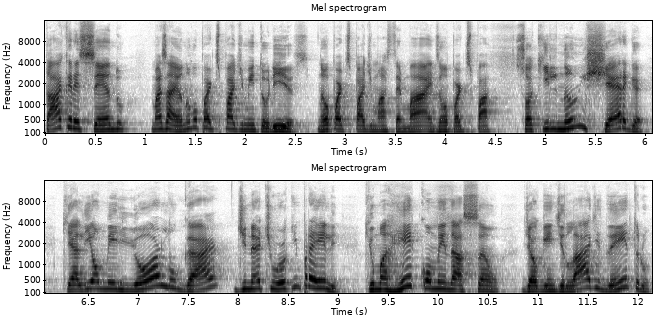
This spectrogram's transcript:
tá crescendo, mas ah, eu não vou participar de mentorias, não vou participar de masterminds, não vou participar. Só que ele não enxerga que ali é o melhor lugar de networking para ele. Que uma recomendação de alguém de lá de dentro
